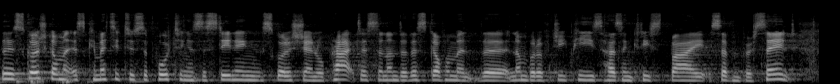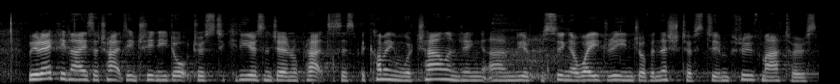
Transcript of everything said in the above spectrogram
The Scottish Government is committed to supporting and sustaining Scottish general practice and under this government the number of GPs has increased by 7%. We recognise attracting trainee doctors to careers in general practice is becoming more challenging and we are pursuing a wide range of initiatives to improve matters.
